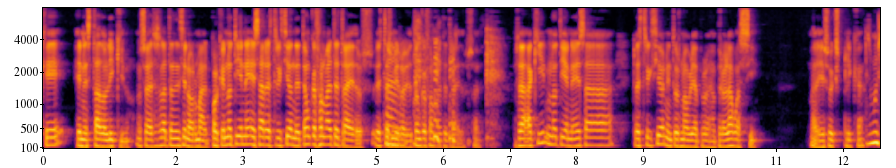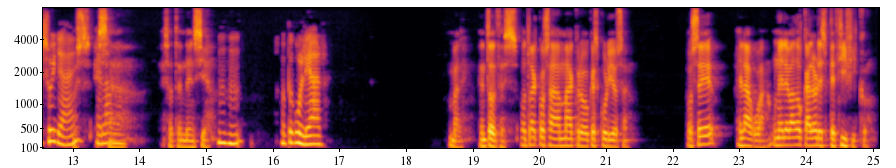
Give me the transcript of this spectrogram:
que en estado líquido. O sea, esa es la tendencia normal, porque no tiene esa restricción de tengo que formar tetraedros. Este es mi rollo, tengo que formar tetraedros. O sea, aquí no tiene esa restricción, entonces no habría problema, pero el agua sí. Vale, y eso explica. Es muy suya, ¿eh? Pues, esa, esa, tendencia. Muy peculiar. Vale, entonces, otra cosa macro que es curiosa. Posee el agua un elevado calor específico.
